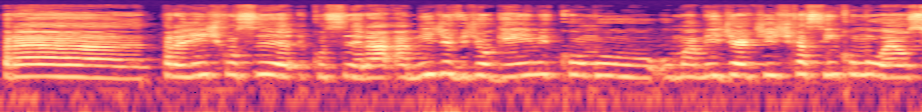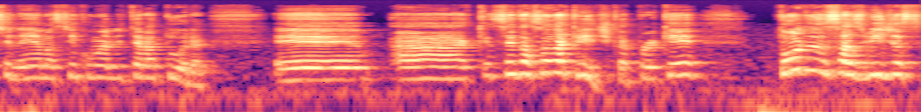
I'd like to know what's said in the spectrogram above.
para a gente considerar, considerar a mídia videogame como uma mídia artística, assim como é o cinema, assim como é a literatura. É, a aceitação da crítica, porque todas essas mídias,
